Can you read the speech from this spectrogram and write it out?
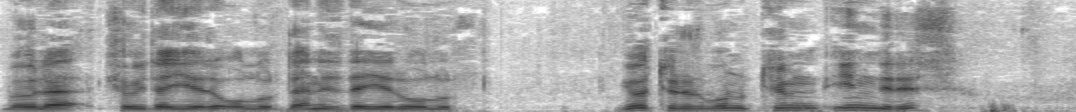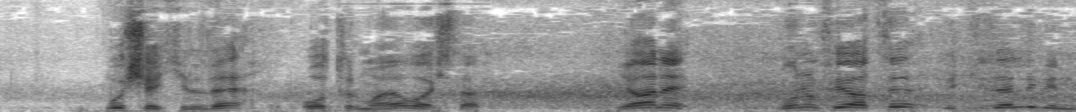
böyle köyde yeri olur, denizde yeri olur. Götürür bunu tüm indirir. Bu şekilde oturmaya başlar. Yani bunun fiyatı 350 bin mi?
